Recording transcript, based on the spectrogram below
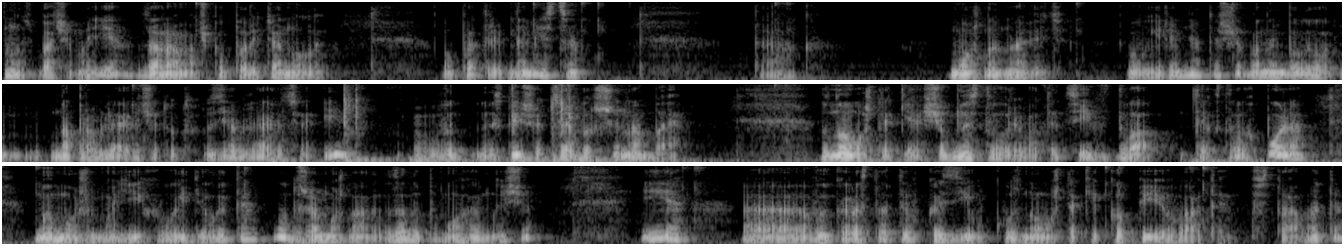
Ось бачимо, є. За рамочку перетягнули у потрібне місце. Так. Можна навіть вирівняти, щоб вони були от, направляючи тут з'являються, і що це вершина Б. Знову ж таки, щоб не створювати ці два текстових поля, ми можемо їх виділити. От вже можна за допомогою миші. І е, використати вказівку, знову ж таки, копіювати, вставити.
